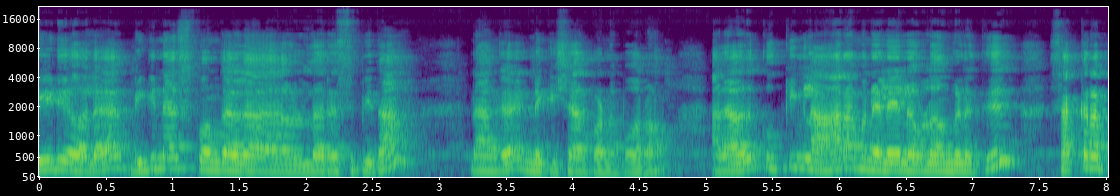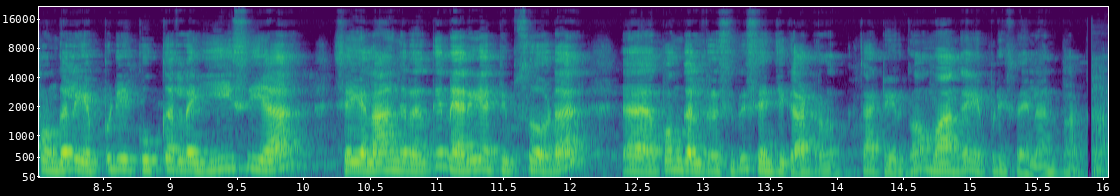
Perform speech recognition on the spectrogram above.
வீடியோவில் பிகினர்ஸ் பொங்கல் உள்ள ரெசிபி தான் நாங்கள் இன்றைக்கி ஷேர் பண்ண போகிறோம் அதாவது குக்கிங்கில் ஆரம்ப நிலையில் உள்ளவங்களுக்கு சக்கரை பொங்கல் எப்படி குக்கரில் ஈஸியாக செய்யலாங்கிறதுக்கு நிறைய டிப்ஸோட பொங்கல் ரெசிபி செஞ்சு காட்டுறோம். காட்டியிருக்கோம். வாங்க எப்படி செய்யலான்னு பார்க்கலாம்.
